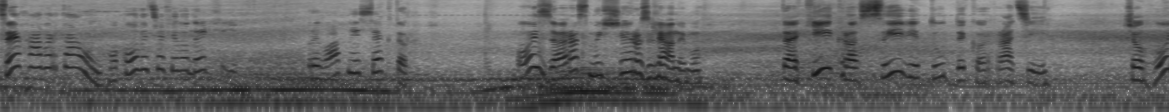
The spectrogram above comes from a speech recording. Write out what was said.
Це Хавертаун, околиця Філадельфії, приватний сектор. Ось зараз ми ще розглянемо. Такі красиві тут декорації. Чого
